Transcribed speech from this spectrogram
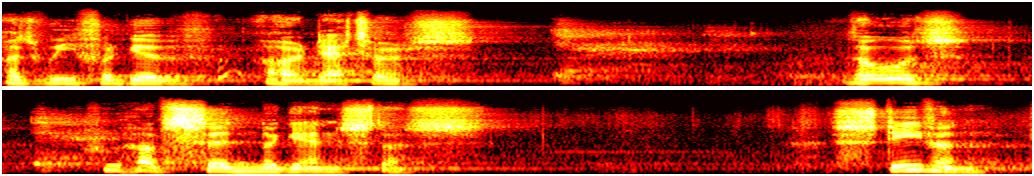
as we forgive our debtors, those who have sinned against us. Stephen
